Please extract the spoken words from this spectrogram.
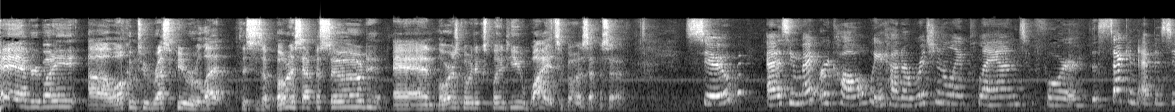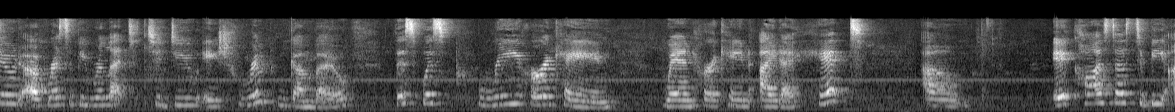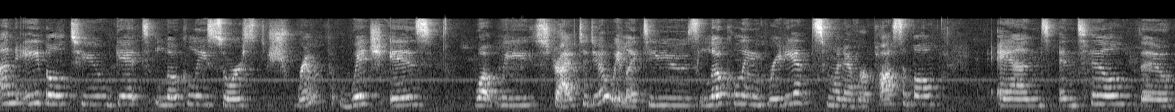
Hey everybody, uh, welcome to Recipe Roulette. This is a bonus episode and Laura's going to explain to you why it's a bonus episode. So, as you might recall, we had originally planned for the second episode of Recipe Roulette to do a shrimp gumbo. This was pre-hurricane when Hurricane Ida hit. Um, it caused us to be unable to get locally sourced shrimp, which is what we strive to do. We like to use local ingredients whenever possible, and until the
